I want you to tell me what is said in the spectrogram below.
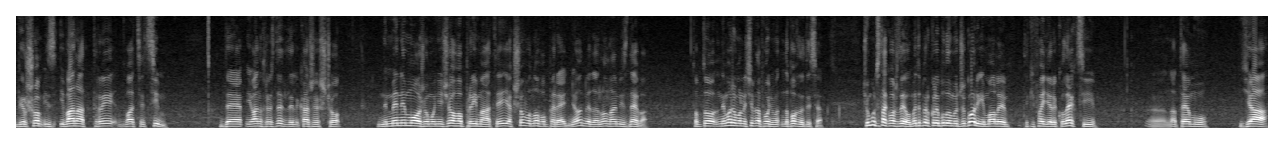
віршом із Івана 3,27, де Іван Хреститель каже, що ми не можемо нічого приймати, якщо воно попередньо не дано нам із неба. Тобто не можемо нічим наповнитися. Чому це так важливо? Ми тепер, коли були в Меджугорії, мали такі файні реколекції е, на тему Я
